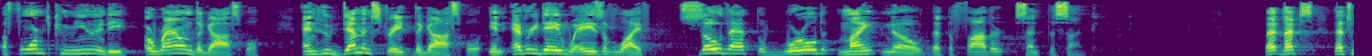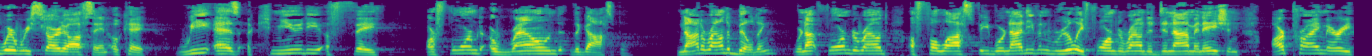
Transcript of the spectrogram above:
a formed community around the gospel, and who demonstrate the gospel in everyday ways of life so that the world might know that the Father sent the Son. That, that's, that's where we started off saying, okay, we as a community of faith are formed around the gospel. Not around a building. We're not formed around a philosophy. We're not even really formed around a denomination. Our primary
